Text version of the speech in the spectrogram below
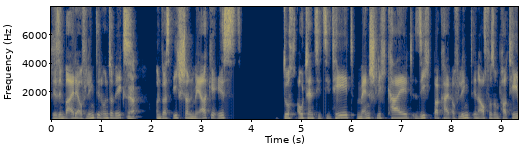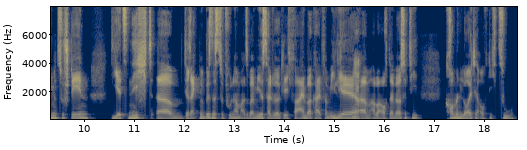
Wir sind beide auf LinkedIn unterwegs. Ja. Und was ich schon merke, ist, durch Authentizität, Menschlichkeit, Sichtbarkeit auf LinkedIn auch für so ein paar Themen zu stehen, die jetzt nicht ähm, direkt mit Business zu tun haben. Also bei mir ist halt wirklich Vereinbarkeit, Familie, ja. ähm, aber auch Diversity, kommen Leute auf dich zu.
